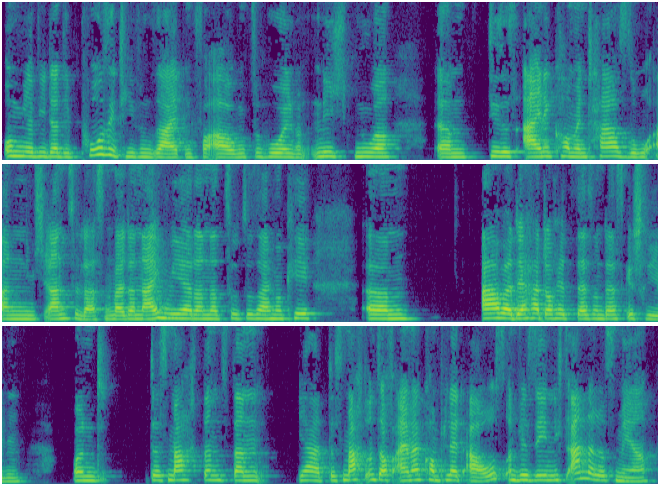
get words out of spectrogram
um mir wieder die positiven Seiten vor Augen zu holen und nicht nur ähm, dieses eine Kommentar so an mich ranzulassen, weil dann neigen wir ja dann dazu zu sagen, okay, ähm, aber der hat doch jetzt das und das geschrieben. Und das macht uns dann, ja, das macht uns auf einmal komplett aus und wir sehen nichts anderes mehr.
